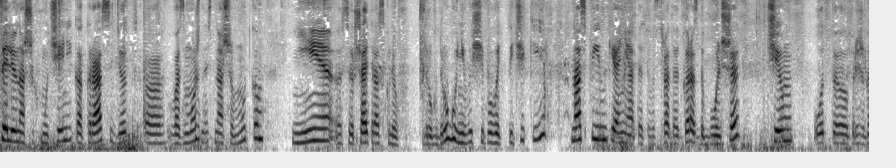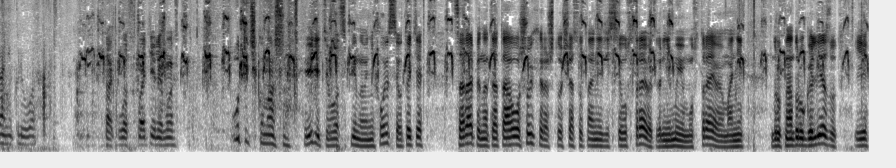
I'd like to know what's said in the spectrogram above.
Целью наших мучений как раз идет э, возможность нашим уткам не совершать расклев друг другу, не выщипывать тычаки на спинке. Они от этого страдают гораздо больше, чем от э, прижигания клюва. Так, вот схватили мы уточку нашу. Видите, вот спина у них лысая. Вот эти царапины это того шухера, что сейчас вот они здесь все устраивают. Вернее, мы им устраиваем. Они друг на друга лезут и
